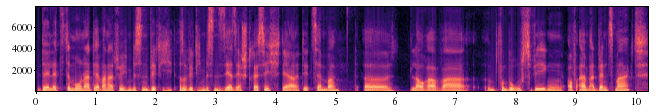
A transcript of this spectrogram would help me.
Der letzte Monat, der war natürlich ein bisschen wirklich, also wirklich ein bisschen sehr, sehr stressig, der Dezember. Äh, Laura war von Berufswegen auf einem Adventsmarkt.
